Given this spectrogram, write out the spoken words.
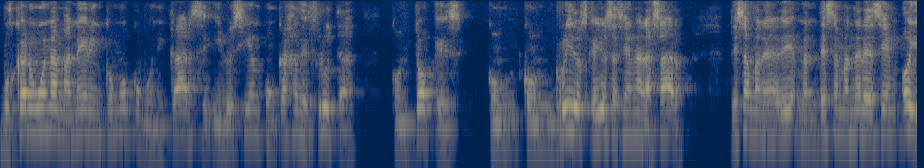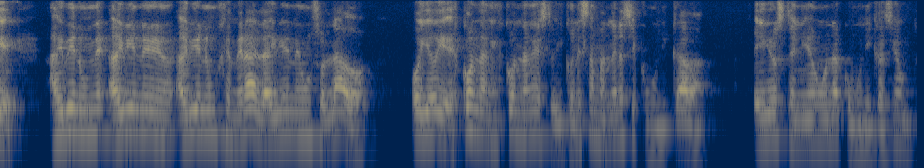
Buscaron una manera en cómo comunicarse y lo hacían con cajas de fruta, con toques, con, con ruidos que ellos hacían al azar. De esa manera, de, esa manera decían, oye, ahí viene, un, ahí, viene, ahí viene un general, ahí viene un soldado. Oye, oye, escondan, escondan esto. Y con esa manera se comunicaban. Ellos tenían una comunicación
